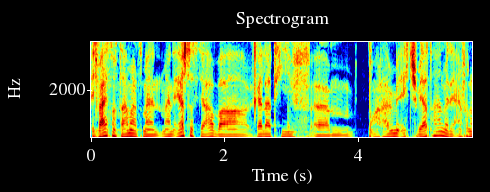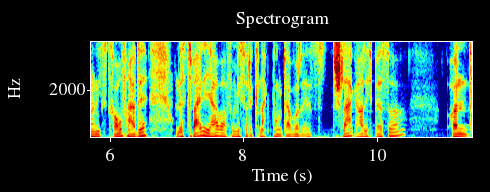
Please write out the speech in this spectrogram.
ich weiß noch damals, mein, mein erstes Jahr war relativ, ähm, boah, da habe ich mir echt schwer dran, weil ich einfach noch nichts drauf hatte. Und das zweite Jahr war für mich so der Knackpunkt. Da wurde es schlagartig besser. Und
